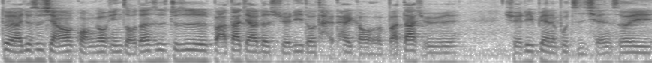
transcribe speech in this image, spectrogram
对啊，就是想要往高薪走，但是就是把大家的学历都抬太高了，把大学学历变得不值钱，所以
